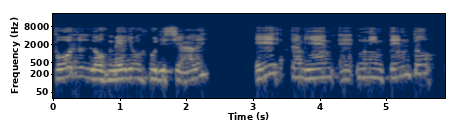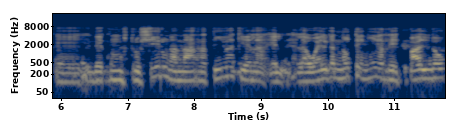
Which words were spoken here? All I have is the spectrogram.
por los medios judiciales y también un intento de construir una narrativa que la, la huelga no tenía respaldo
